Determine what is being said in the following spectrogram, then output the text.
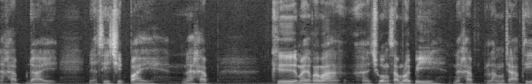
นะครับได้เนี่ยเสียชีวิตไปนะครับ คือหมายความว่าอ่าช่วง 300 ปีนะครับหลังจากที่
